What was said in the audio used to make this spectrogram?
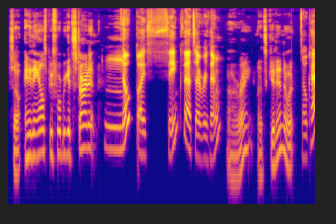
So, anything else before we get started? Nope. I think that's everything. All right, let's get into it. Okay.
